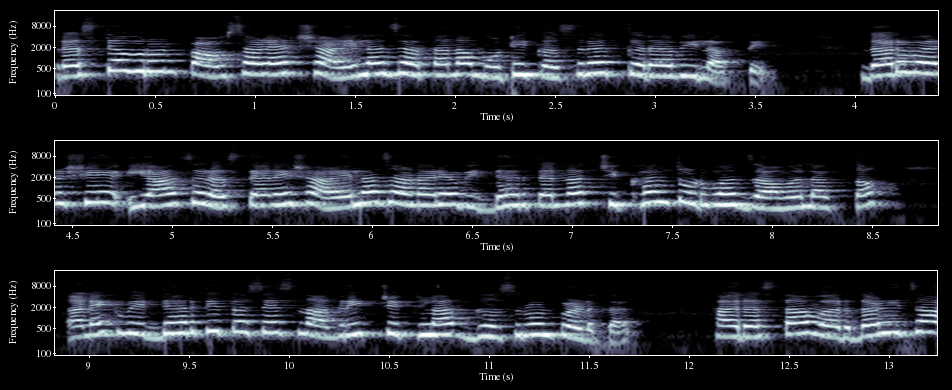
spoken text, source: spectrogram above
रस्त्यावरून पावसाळ्यात शाळेला जाताना मोठी कसरत करावी लागते. दरवर्षी याच रस्त्याने शाळेला जाणाऱ्या विद्यार्थ्यांना चिखल तुडवत जावं लागतं. अनेक विद्यार्थी तसेच नागरिक चिखलात घसरून पडतात. हा रस्ता वर्दळीचा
